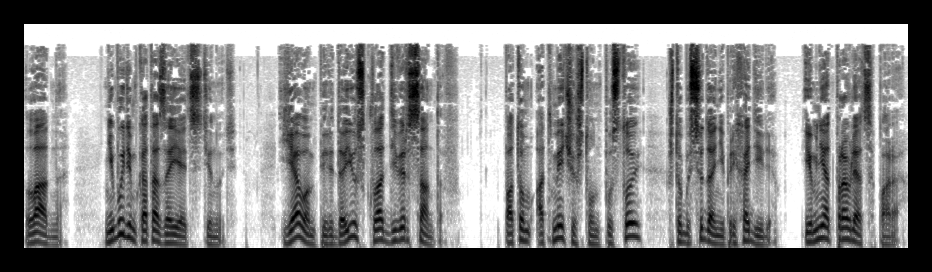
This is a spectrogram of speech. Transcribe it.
Ладно, Не будем кота за яйца стянуть. Я вам передаю склад диверсантов. Потом отмечу, что он пустой, чтобы сюда не приходили. И мне отправляться пора.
